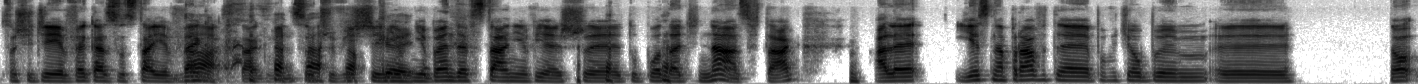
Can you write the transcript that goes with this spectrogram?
co się dzieje w Vegas, zostaje w Vegas, tak? Więc oczywiście nie, Okej. nie będę w stanie, wiesz, y, tu podać nazw, tak? Ale jest naprawdę, powiedziałbym, no,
